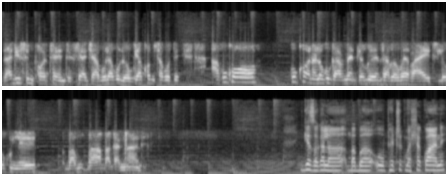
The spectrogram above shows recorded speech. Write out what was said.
that is important. Siyajabula kulokhu. Kuyakhombisa ukuthi akukho kukhona lokhu government lokuyenza kwe-right lokunye bahamba kancane. Kuyezwakala baba upatrick mahlakwane.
